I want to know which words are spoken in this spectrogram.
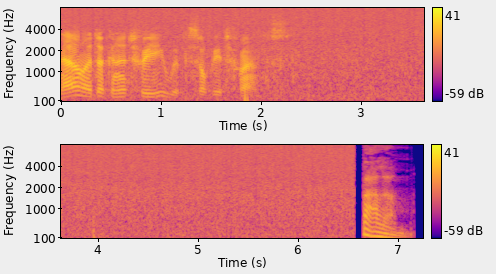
Now duck in a tree with Soviet France. Ballum.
